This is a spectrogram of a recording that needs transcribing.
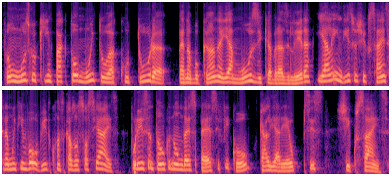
Foi um músico que impactou muito a cultura pernambucana e a música brasileira. E além disso, Chico Sainz era muito envolvido com as causas sociais. Por isso, então, que o nome da espécie ficou Caliareupsis Chico Sainz,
